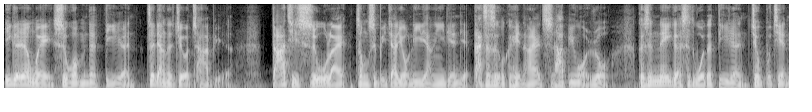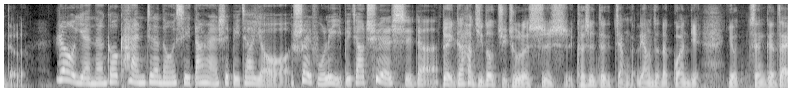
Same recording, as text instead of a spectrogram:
一个认为是我们的敌人，这两者就有差别了。打起食物来总是比较有力量一点点，啊，这是我可以拿来吃，他比我弱。可是那个是我的敌人，就不见得了。肉眼能够看见的东西，当然是比较有说服力、比较确实的。对，但他们其实都举出了事实。可是这讲两者的观点，有整个在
